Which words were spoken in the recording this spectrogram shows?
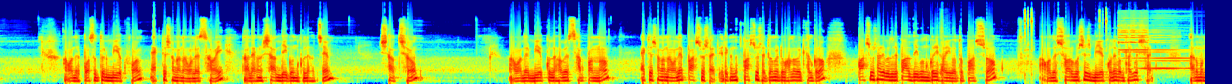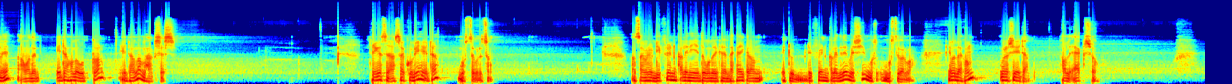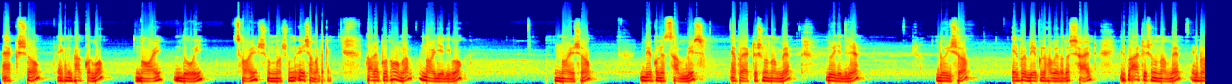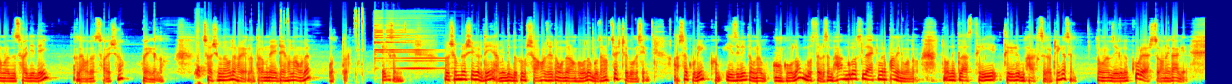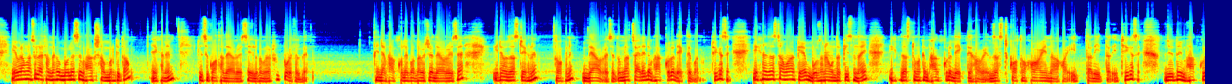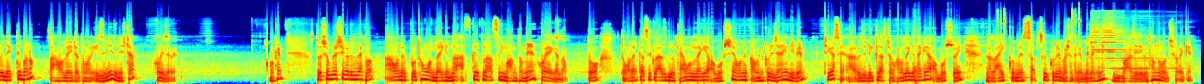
আমাদের পঁচাত্তর বিয়োগ ফল একটা সংখ্যা না বলে ছয়। তাহলে এখন সাত দিয়ে গুণ করলে হচ্ছে সাতশো। আমাদের বিয়োগ করলে হবে ছাপ্পান্ন। একটা সংখ্যা না বলে পাঁচশো ষাট। এটা কিন্তু পাঁচশো ষাট, তোমরা একটু ভালোভাবে খেয়াল করো। পাঁচশো ষাট যদি পাঁচ দিয়ে গুণ করি হয় কত পাঁচশো। আমাদের সর্বশেষ বিয়োগ করলে কত থাকবে ষাট। তার মানে আমাদের এটা হলো উত্তর, এটা হলো ভাগশেষ। ঠিক আছে? আশা করি এটা বুঝতে পেরেছ। আচ্ছা আমি একটু ডিফারেন্ট কালি নিয়ে তোমাদের এখানে দেখাই, কারণ একটু ডিফারেন্ট কালি দিলে বেশি বুঝ- বুঝতে পারবা। এবার দেখো, এবার আসি এটা। তাহলে একশো। একশো, এখানে ভাগ করব। নয়, দুই, ছয়, শূন্য শূন্য, এই সংখ্যাটাকে। তাহলে প্রথম আমরা নয় দিয়ে দিব। নয়শো বিয়ে করলে ছাব্বিশ, এরপর একটা শূন্য নামবে। দুই দিয়ে দিলে দুইশো। এরপর বিয়ে করলে হবে কত? ষাট। এরপর আরেকটা শূন্য নামবে। এরপর আমরা যদি ছয় দিয়ে দিই, তাহলে আমাদের ছয়শো হয়ে গেল। ছয়শো কিন্তু আমাদের হয়ে গেল। তার মানে এটাই হলো আমাদের উত্তর। ঠিক আছে? তো সুপ্রিয় শিক্ষার্থী, আমি কিন্তু খুব সহজে তোমাদের অঙ্কগুলো বোঝানোর চেষ্টা করেছি। আশা করি খুব ইজিলি তোমরা অঙ্কগুলো বুঝতে পেরেছ। ভাগগুলো ছিল একেবারে পানির মতো। তোমাদের ক্লাস থ্রি থ্রির ভাগ ছিল, ঠিক আছে? তোমরা যেগুলো করে আসছো অনেক আগে। এবার আমরা চলে আসলাম দেখো বলেছে ভাগ সম্পর্কিত। এখানে কিছু কথা দেওয়া রয়েছে, এগুলো তোমরা একটু পড়ে ফেলবে। এটা ভাগ করলে কত বিষয় দেওয়া রয়েছে? এটাও জাস্ট এখানে ওখানে দেওয়া রয়েছে। তোমরা চাইলে এটা ভাগ করে দেখতে পারো, ঠিক আছে? এখানে জাস্ট আমাকে বোঝানোর মতো কিছু নাই। এখানে জাস্ট তোমাকে ভাগ করে দেখতে হবে জাস্ট কত হয়, না হয়, ইত্যাদি ইত্যাদি, ঠিক আছে? যদি তুমি ভাগ করে দেখতে পারো, তাহলে এটা তোমার ইজিলি জিনিসটা হয়ে যাবে। ওকে তো সুপ্রিয় শিক্ষার্থী, দেখো, আমাদের প্রথম অধ্যায় কিন্তু আজকের ক্লাসের মাধ্যমে হয়ে গেল। তো তোমাদের কাছে ক্লাসগুলো কেমন লাগে অবশ্যই আমাদের কমেন্ট করে জানিয়ে দিবে, ঠিক আছে? আর যদি ক্লাসটা ভালো লেগে থাকে, অবশ্যই লাইক করবে সাবস্ক্রাইব করবে, পাশে থাকে বেলাইকনে বাজিয়ে দিবে। ধন্যবাদ সবাইকে।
